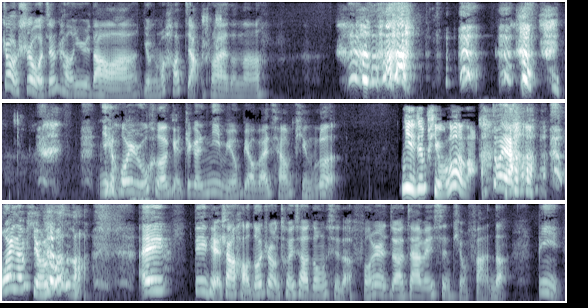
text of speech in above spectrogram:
这种事我经常遇到啊，有什么好讲出来的呢？你会如何给这个匿名表白墙评论？你已经评论了，对呀、我已经评论了。A 地铁上好多这种推销东西的，逢人就要加微信，挺烦的。B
